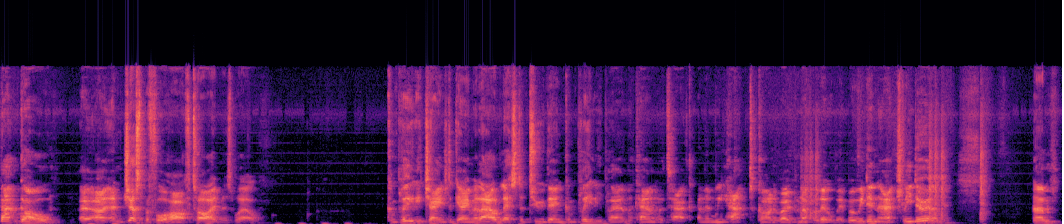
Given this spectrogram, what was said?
that goal, uh, uh, and just before half time as well, completely changed the game, allowed Leicester to then completely play on the counter attack, and then we had to kind of open up a little bit, but we didn't actually do anything. Um,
